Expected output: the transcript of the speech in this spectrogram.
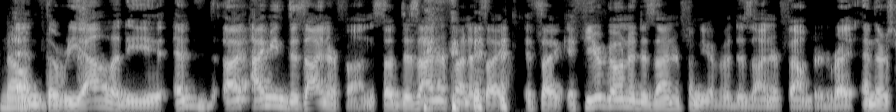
No. And the reality, and I, I, mean designer fund. So designer fund is like it's like if you're going to designer fund, you have a designer founder, right? And there's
